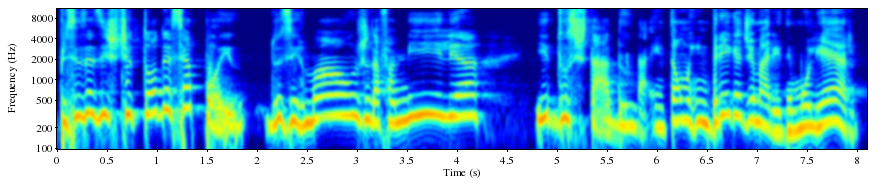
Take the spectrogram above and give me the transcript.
precisa existir todo esse apoio dos irmãos, da família e do Estado. Tá, então, em briga de marido e mulher,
